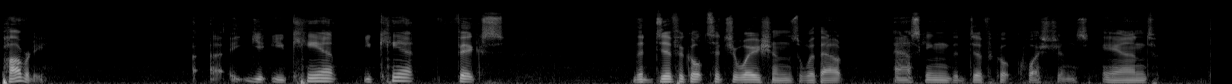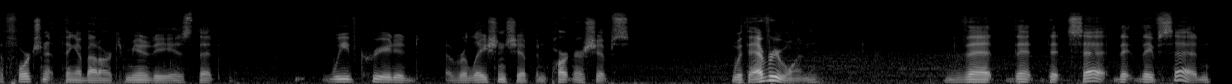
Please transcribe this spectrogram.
poverty. Uh, you, you can't you can't fix the difficult situations without asking the difficult questions. And the fortunate thing about our community is that we've created a relationship and partnerships with everyone that that that said that they've said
